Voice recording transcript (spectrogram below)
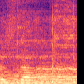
superstar.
